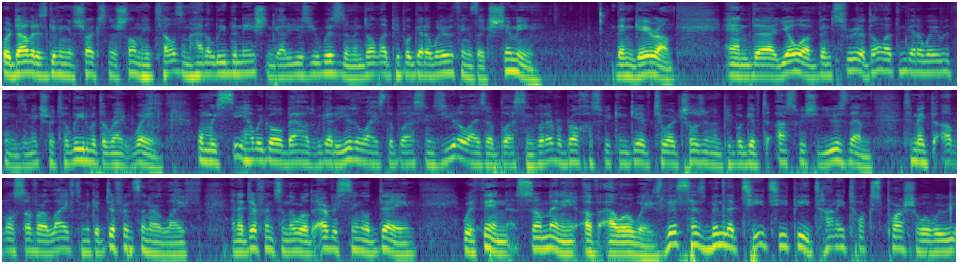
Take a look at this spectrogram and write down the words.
where David is giving instructions to Shlomo, he tells him how to lead the nation. Got to use your wisdom, and don't let people get away with things like Shimi Ben Gera and uh, Yoav Ben Tzeruya. Don't let them get away with things and make sure to lead with the right way. When we see how we go about, we got to utilize the blessings, utilize our blessings, whatever brachos we can give to our children and people give to us, we should use them to make the utmost of our life, to make a difference in our life and a difference in the world every single day within so many of our ways. This has been the TTP, Tani Talks Parsha, where we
